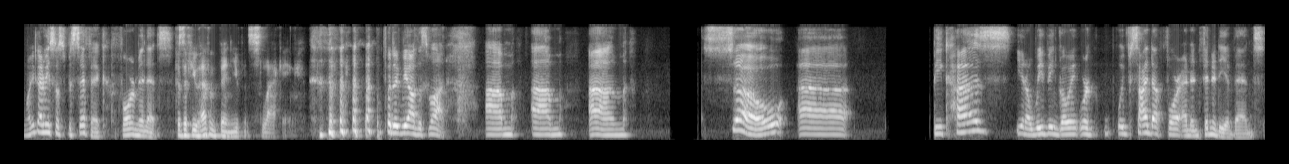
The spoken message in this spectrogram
Why you gotta be so specific? Four minutes. Because if you haven't been, you've been slacking. Putting me on the spot. Um, um, um. So, uh, because you know we've been going, we're we've signed up for an Infinity event.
